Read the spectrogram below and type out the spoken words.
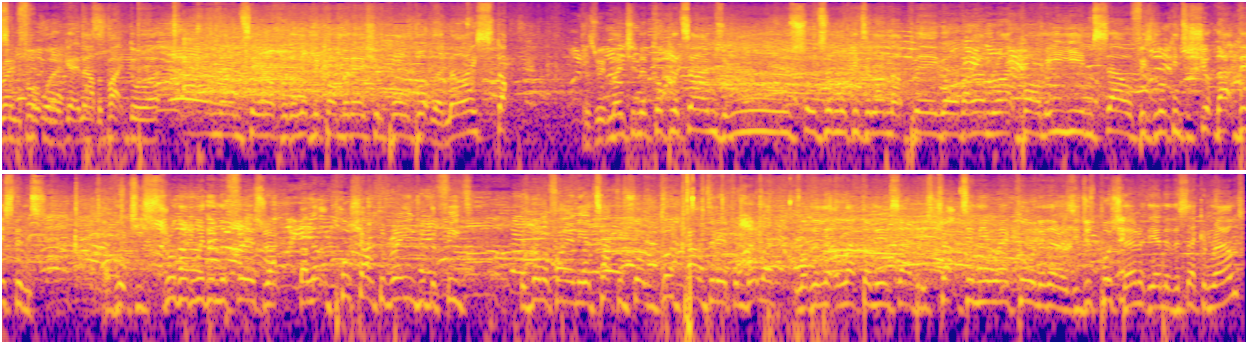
Great footwork, getting out the back door. And then teeing off with a lovely combination, Paul Butler. Nice stop. As we've mentioned a couple of times, ooh, Sultan looking to land that big overhand right bomb. He himself is looking to shut that distance, of which he struggled with in the first round. That little push out of range with the feet is nullifying the attack and Sultan. Good counter there from Butler. Lovely little left on the inside, but he's trapped in the away corner there as he just pushes there at the end of the second round.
